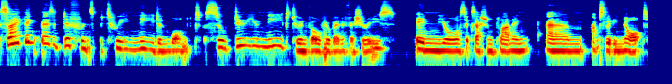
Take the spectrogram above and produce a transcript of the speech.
So I think there's a difference between need and want. So do you need to involve your beneficiaries? in your succession planning um, absolutely not.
